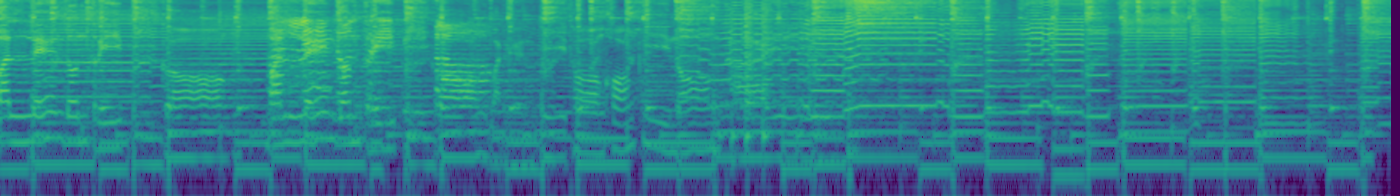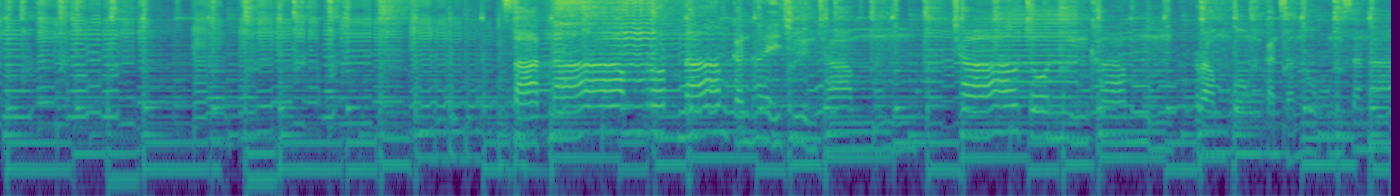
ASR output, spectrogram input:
บรรเลงดนตรีปีกลองบรรเลงดนตรีปีกลอง วันเงินปีทองของพี่น้อง สาดน้ำรดน้ำกันให้ชื่นช่ำเช้าจนค่ำรำวงกันสนุกสนา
